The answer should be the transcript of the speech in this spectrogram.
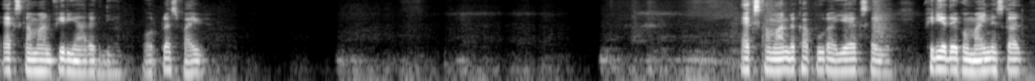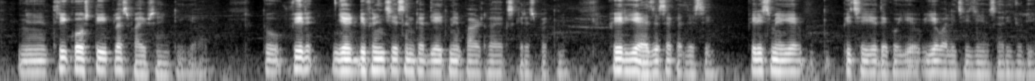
एक्स का मान फिर यहाँ रख दिया, और प्लस फाइव एक्स का मान रखा पूरा, ये एक्स का है फिर ये देखो माइनस का three cos T plus five sine T ये तो फिर ये डिफ्रेंशिएशन कर दिया इतने पार्ट का एक्स के रिस्पेक्ट में। फिर ये है जैसे का जैसे। फिर इसमें ये पीछे ये देखो, ये ये वाली चीज़ें हैं सारी जुड़ी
